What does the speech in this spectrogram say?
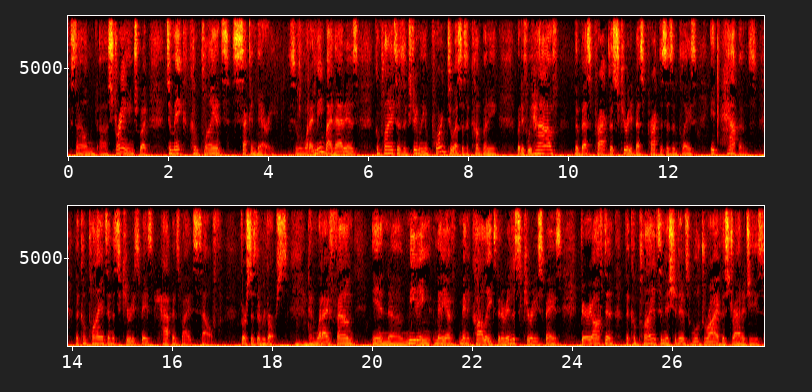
sound uh, strange, but to make compliance secondary. So what I mean by that is compliance is extremely important to us as a company, but if we have the best practice, security best practices in place, it happens. The compliance in the security space happens by itself versus the reverse. Mm-hmm. And what I've found in uh, meeting many of many colleagues that are in the security space, very often the compliance initiatives will drive the strategies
